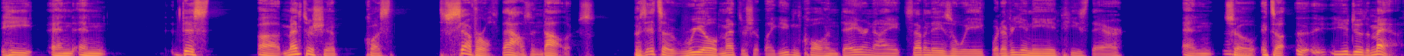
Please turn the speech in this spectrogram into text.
he, and, and this uh, mentorship cost several thousand dollars because it's a real mentorship. Like you can call him day or night, seven days a week, whatever you need, he's there. And mm-hmm. so it's a uh, you do the math,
